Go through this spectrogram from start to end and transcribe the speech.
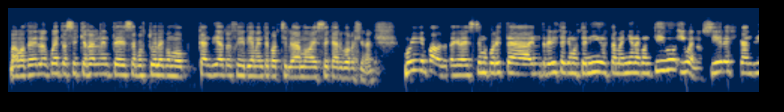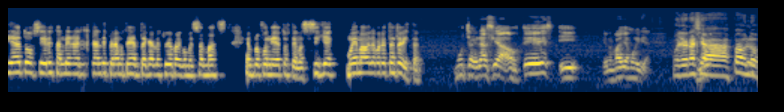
Vamos a tenerlo en cuenta si es que realmente se postula como candidato definitivamente por Chile Vamos a ese cargo regional. Muy bien, Pablo, te agradecemos por esta entrevista que hemos tenido esta mañana contigo. Y bueno, si eres candidato, si eres también alcalde, esperamos tenerte acá en el estudio para conversar más en profundidad estos temas. Así que muy amable por esta entrevista. Muchas gracias a ustedes y que nos vaya muy bien. Muchas gracias, Pablo.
